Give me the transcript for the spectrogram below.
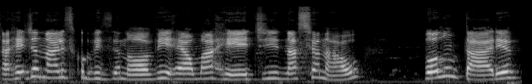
a rede de análise Covid-19 é uma rede nacional, voluntária,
